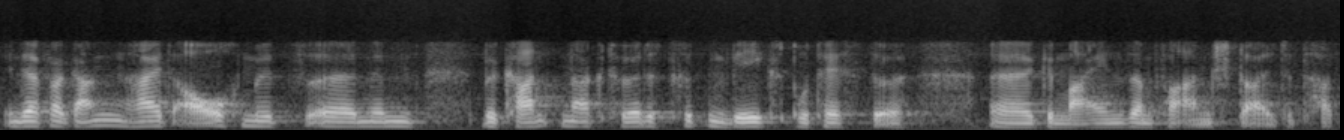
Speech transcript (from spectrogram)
in der Vergangenheit auch mit äh, einem bekannten Akteur des Dritten Wegs Proteste gemeinsam veranstaltet hat.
